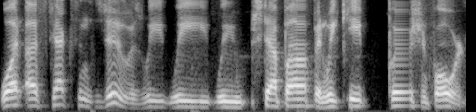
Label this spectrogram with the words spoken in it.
what us Texans do is we we we step up and we keep pushing forward.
